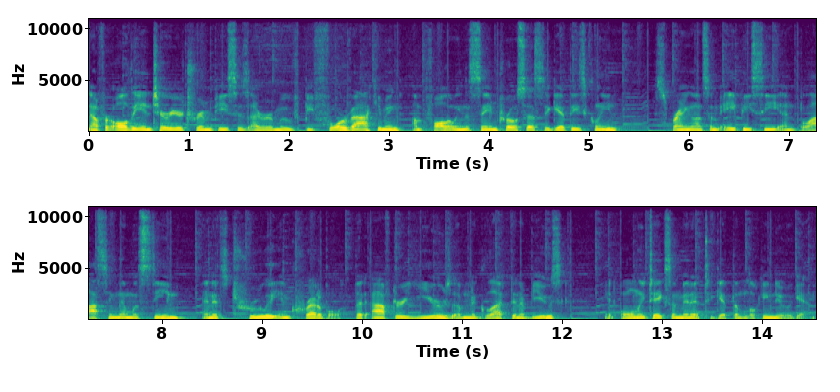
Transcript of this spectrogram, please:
Now for all the interior trim pieces I removed before vacuuming, I'm following the same process to get these clean, spraying on some APC and blasting them with steam, and it's truly incredible that after years of neglect and abuse, it only takes a minute to get them looking new again.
